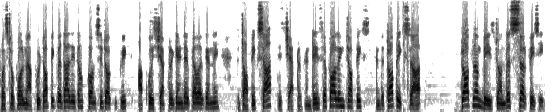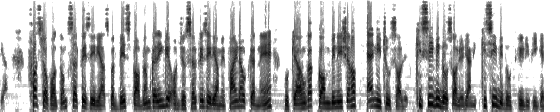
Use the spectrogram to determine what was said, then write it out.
फ़र्स्ट ऑफ़ ऑल मैं आपको टॉपिक बता देता हूँ, कौन से टॉपिक आपको इस चैप्टर के अंदर कवर करने the topics are this chapter contains the following topics and the topics are problem based on the surface area first of all तो हम सरफेस एरियाज़ पर बेस्ड प्रॉब्लम करेंगे और जो सरफेस एरिया में फाइंड आउट करने हैं, वो क्या होगा? Combination of any two solid किसी भी दो सॉलिड यानी किसी भी दो थ्री फिगर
